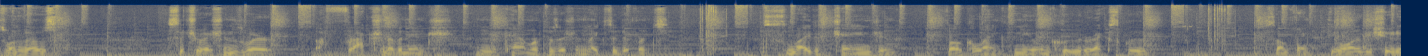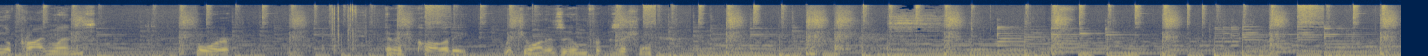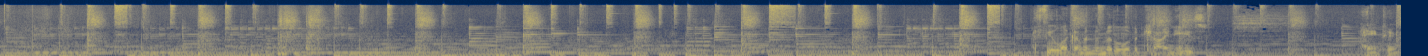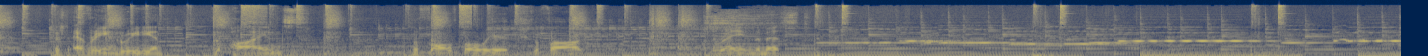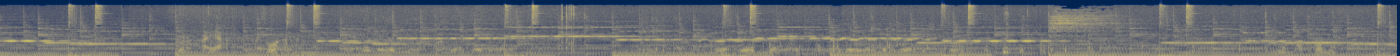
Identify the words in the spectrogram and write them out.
Is one of those situations where a fraction of an inch in the camera position makes a difference. Slightest change in focal length and you include or exclude something. You want to be shooting a prime lens for image quality, but you want to zoom for positioning. Like I'm in the middle of a Chinese painting. Just every ingredient, the pines, the fall foliage, the fog, the rain, the mist. Roma.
